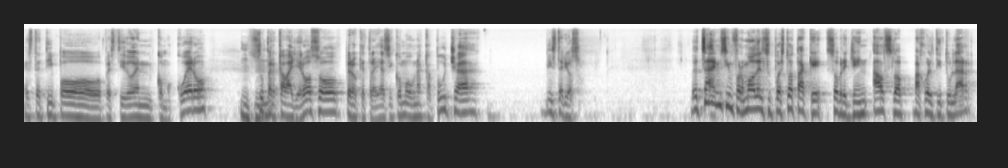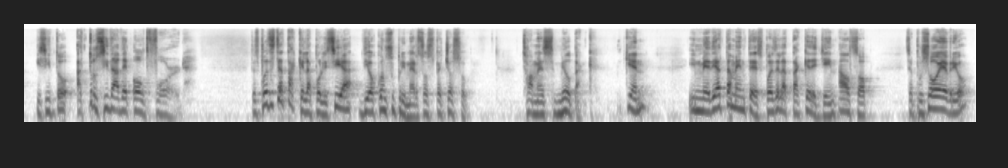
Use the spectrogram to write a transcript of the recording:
Este tipo vestido en como cuero, súper caballeroso, pero que traía así como una capucha, misterioso. The Times informó del supuesto ataque sobre Jane Alslop bajo el titular, y cito, atrocidad de Old Ford. Después de este ataque, la policía dio con su primer sospechoso, Thomas Milbank, quien, inmediatamente después del ataque de Jane Alsop, se puso ebrio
